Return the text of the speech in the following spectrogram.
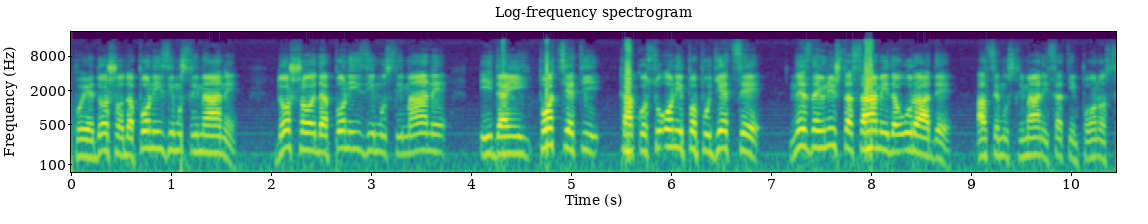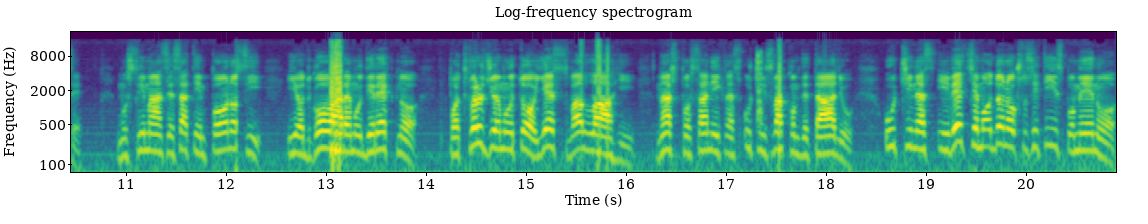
koji je došao da ponizi muslimane, došao je da ponizi muslimane i da ih podsjeti kako su oni poput djece, ne znaju ništa sami da urade, ali se muslimani sa tim ponose. Musliman se sa tim ponosi i odgovara mu direktno, potvrđuje mu to, jes vallahi, naš poslanik nas uči svakom detalju, uči nas i većem od onog što si ti spomenuo,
